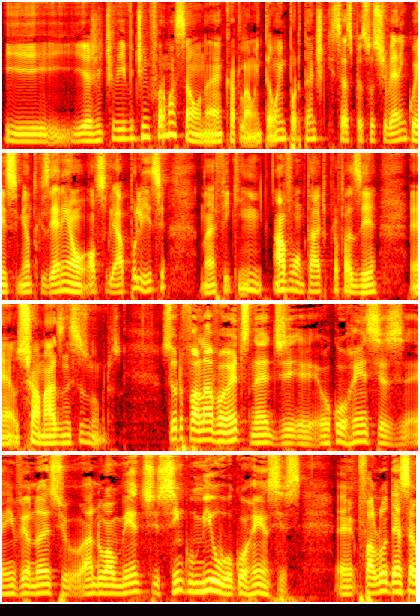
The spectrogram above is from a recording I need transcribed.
e, e a gente vive de informação, né, Então é importante que se as pessoas tiverem conhecimento, quiserem auxiliar a polícia, polícia, né, fiquem à vontade para fazer é, os chamados nesses números. O senhor falava antes né, de eh, ocorrências em Venâncio, anualmente 5 mil ocorrências. É, falou dessa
